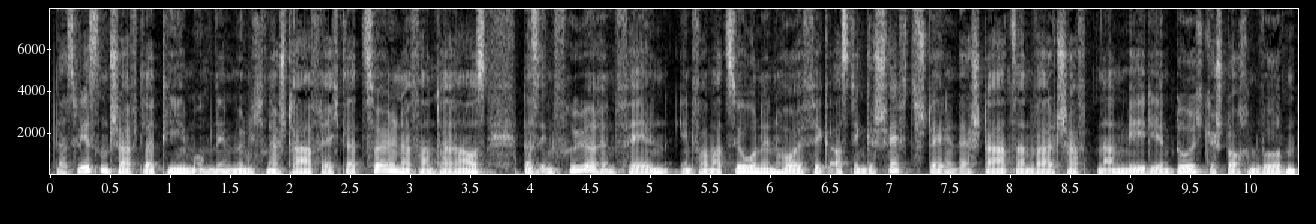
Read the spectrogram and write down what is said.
Das Wissenschaftlerteam um den Münchner Strafrechtler Zöllner fand heraus, dass in früheren Fällen Informationen häufig aus den Geschäftsstellen der Staatsanwaltschaften an Medien durchgestochen wurden,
